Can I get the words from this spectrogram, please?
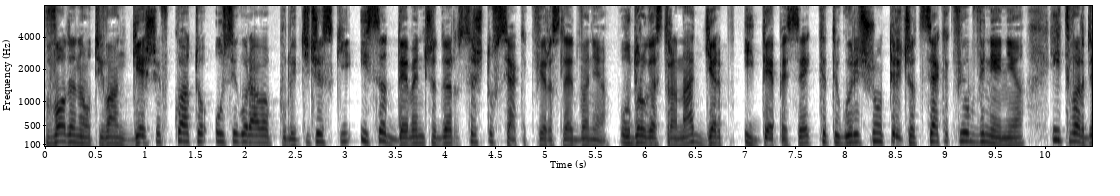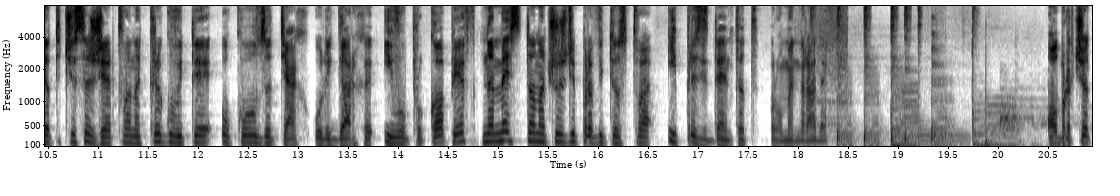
водена от Иван Гешев, която осигурява политически и съдебен чадър срещу всяка всякакви разследвания. От друга страна, ГЕРБ и ДПС категорично отричат всякакви обвинения и твърдят, че са жертва на кръговите около за тях олигарха Иво Прокопиев, на местата на чужди правителства и президентът Румен Радев. Обръчът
